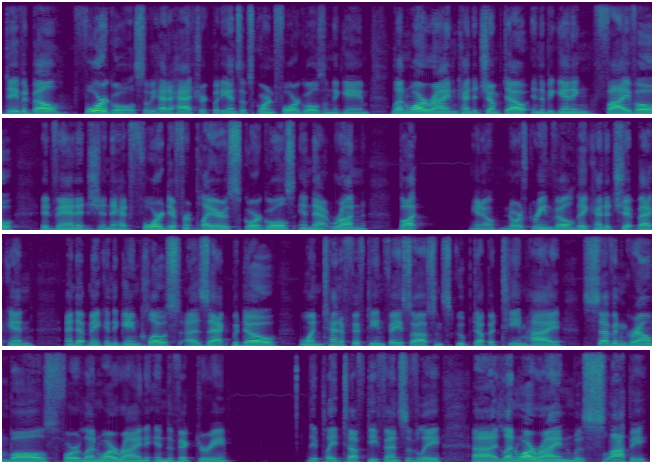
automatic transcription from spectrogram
David Bell, four goals. So he had a hat trick, but he ends up scoring four goals in the game. Lenoir Rhyne kind of jumped out in the beginning, 5 0 advantage, and they had four different players score goals in that run. But, you know, North Greenville, they kind of chip back in end up making the game close. Uh, Zach Bedeau won 10 of 15 faceoffs and scooped up a team high seven ground balls for Lenoir Rhyne in the victory. They played tough defensively. Uh, Lenoir Rhyne was sloppy,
